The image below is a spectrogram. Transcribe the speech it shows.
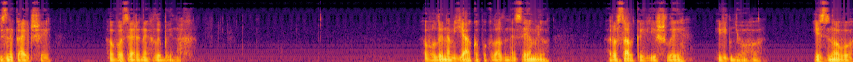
зникаючи в озерних глибинах. Волина м'яко поклали на землю, русалки відійшли від нього, і знову,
